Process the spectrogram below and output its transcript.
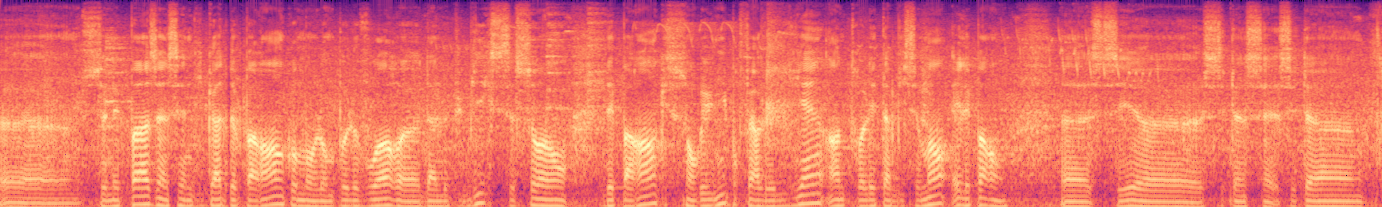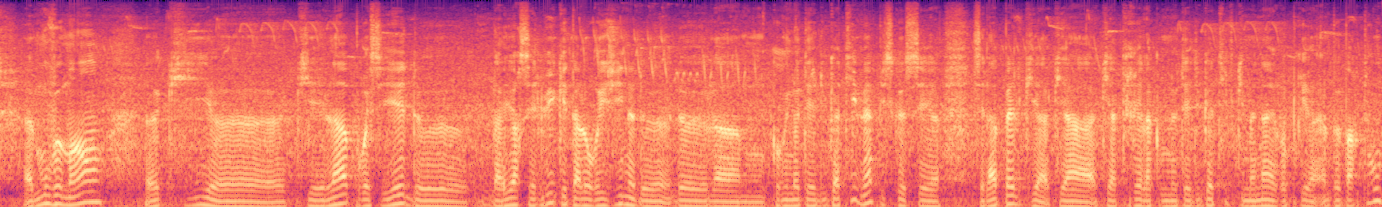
Ce n'est pas un syndicat de parents comme l'on peut le voir dans le public, ce sont des parents qui se sont réunis pour faire le lien entre l'établissement et les parents. c'est un, mouvement euh, qui, euh, qui est là pour essayer de... D'ailleurs c'est lui qui est à l'origine de, la communauté éducative, hein, puisque c'est l'appel qui a, qui, a, qui a créé la communauté éducative, qui maintenant est repris un peu partout.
